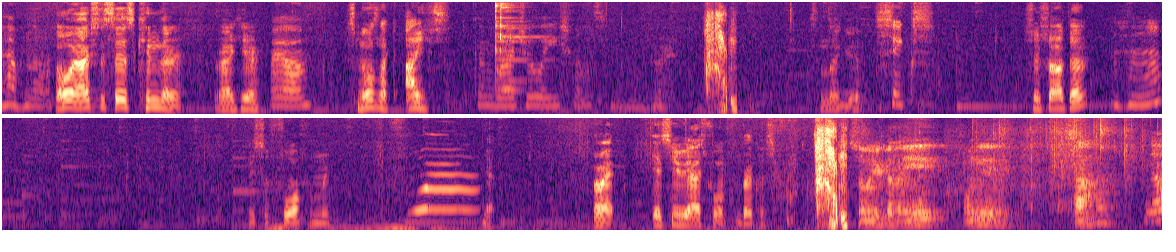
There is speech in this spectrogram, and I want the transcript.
Oh no. Oh, it actually says Kinder right here. Yeah. smells like ice. Congratulations. Isn't that good? Six. Six out of ten? Mm-hmm. It's a four for me. Four. Yeah. Alright, let's see you guys for breakfast. So you're gonna eat only Santa? No,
